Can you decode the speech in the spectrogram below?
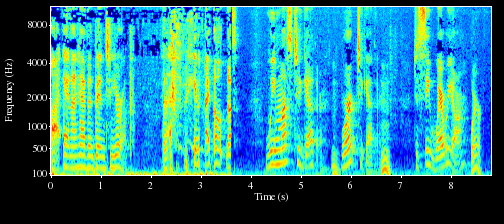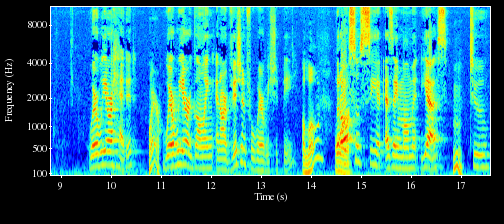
I, and I haven't been to Europe. And I mean, I don't know. We must together hmm. work together hmm. to see where we are, Where? where we are headed, Where? where we are going, and our vision for where we should be. Alone? But Or- also see it as a moment, yes, hmm. to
